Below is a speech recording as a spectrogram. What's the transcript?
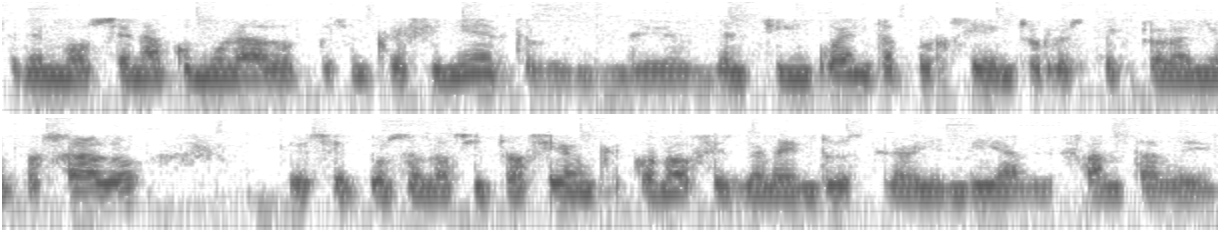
Tenemos en acumulado pues un crecimiento del 50% respecto al año pasado, pese pues, a la situación que conoces de la industria hoy en día de falta de,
